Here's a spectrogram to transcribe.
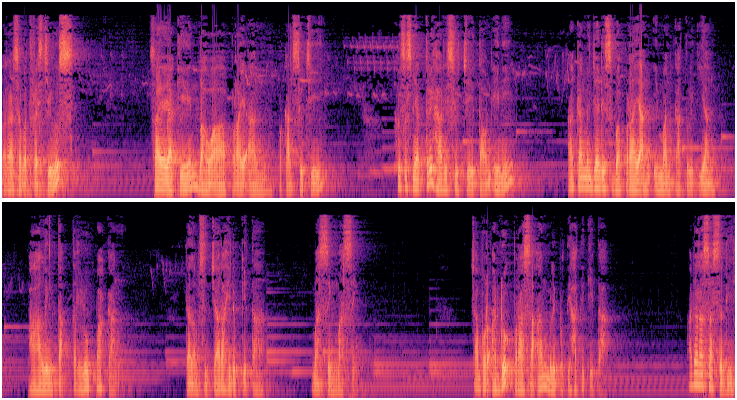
Para sahabat Fresh Juice, saya yakin bahwa perayaan Pekan Suci, khususnya Tri Hari Suci tahun ini, akan menjadi sebuah perayaan iman Katolik yang paling tak terlupakan dalam sejarah hidup kita masing-masing. Campur aduk perasaan meliputi hati kita. Ada rasa sedih,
